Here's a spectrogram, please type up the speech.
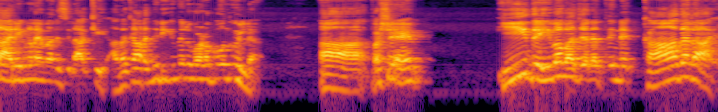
കാര്യങ്ങളെ മനസ്സിലാക്കി. അതൊക്കെ അറിഞ്ഞിരിക്കുന്നതിൽ കുഴപ്പമൊന്നുമില്ല. ആ പക്ഷേ ഈ ദൈവവചനത്തിന്റെ കാതലായ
